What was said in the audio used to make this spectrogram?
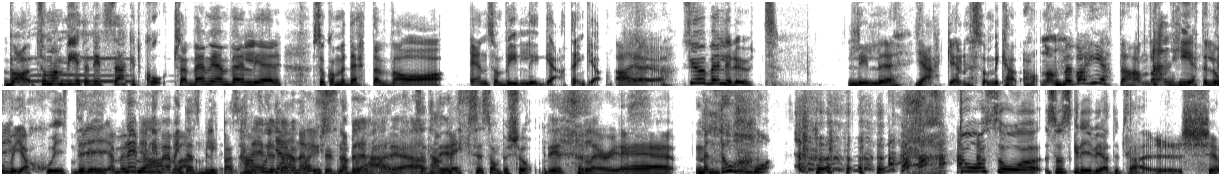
va- Så man vet att det är ett säkert kort. Så här, vem jag än väljer så kommer detta vara en som vill ligga tänker jag. Ah, ja, ja. Så jag väljer ut lille jäkeln som vi kallar honom. Men vad heter han då? Han heter Love, Vi- jag skiter vi- i. ja, men Nej vi men det behöver inte ens blippas. Han Nej, får vi gärna lyssna på det här. det. Så att han It's- växer som person. It's hilarious. Eh, men då, då så, så skriver jag typ så här, tjena,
